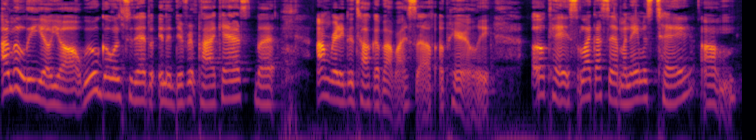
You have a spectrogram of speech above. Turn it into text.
I'm a Leo, y'all. We'll go into that in a different podcast, but I'm ready to talk about myself, apparently. Okay, so like I said, my name is Tay. Um,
